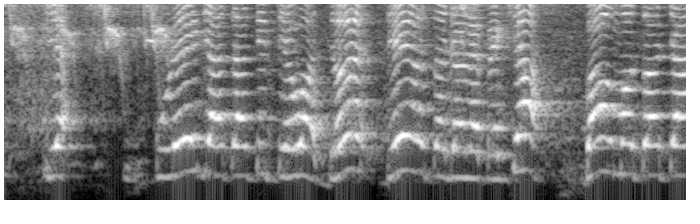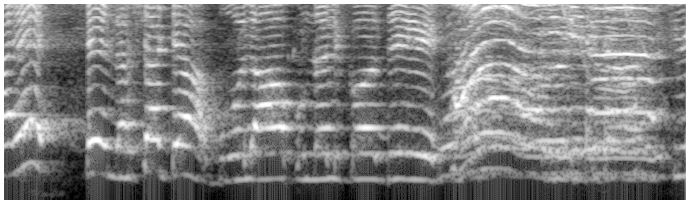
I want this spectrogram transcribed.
पुढे जातातील तेव्हा धर देह सजवण्यापेक्षा भाव महत्त्वाचा आहे. हे लक्षात ठेवा. बोला पुंडलिक देव. पंढरीनाथ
